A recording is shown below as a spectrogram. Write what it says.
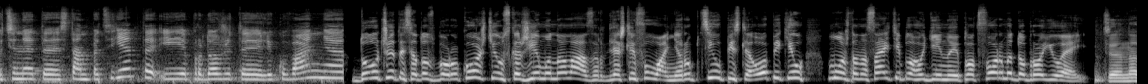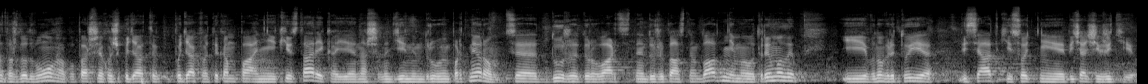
оцінити стан пацієнта і продовжити лікування. Долучитися до збору коштів, скажімо, на лазер для шліфування рубців після опіків можна на сайті благодійної платформи Добро.UA. Це надважлива допомога. По-перше, я хочу подякувати, подякувати компанії Київстар, яка є нашим надійним другим партнером. Це дуже дороговартісне, дуже класне обладнання. Ми отримали, і воно врятує десятки сотні дитячих життів.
